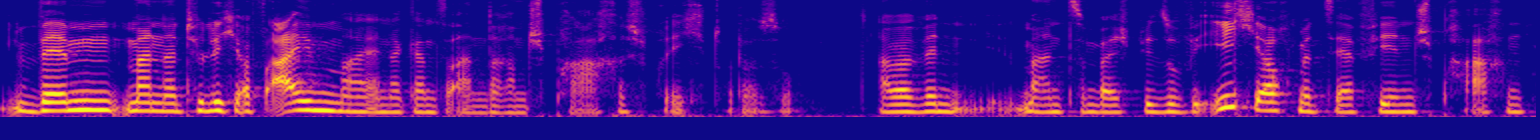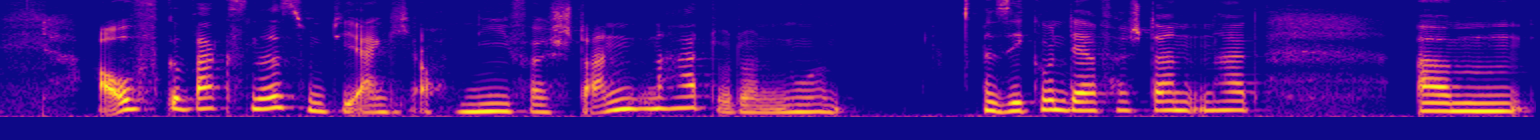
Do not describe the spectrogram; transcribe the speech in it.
wenn man natürlich auf einmal in einer ganz anderen Sprache spricht oder so. Aber wenn man zum Beispiel, so wie ich, auch mit sehr vielen Sprachen aufgewachsen ist und die eigentlich auch nie verstanden hat oder nur sekundär verstanden hat, ähm,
